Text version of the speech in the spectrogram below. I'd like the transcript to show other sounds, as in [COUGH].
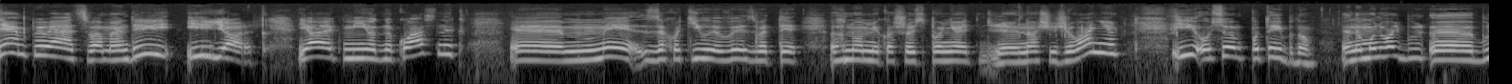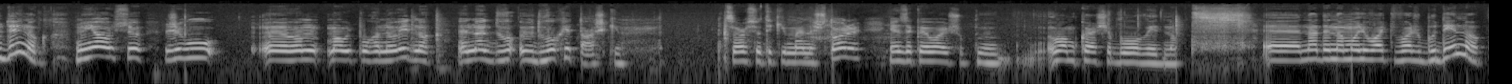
Всім привіт! З вами Андрій і І Ярик. мій однокласник. Е, Ми захотіли визвати гноміка, що сповняє е, наші желання. І ось потрібно намалювати е, будинок. Ну я ось живу, вам, мабуть, погано видно, на дво- двохетажці. Це ось такі в мене штори. Я закриваю, щоб вам краще було видно. Е, Надо намалювати ваш будинок.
